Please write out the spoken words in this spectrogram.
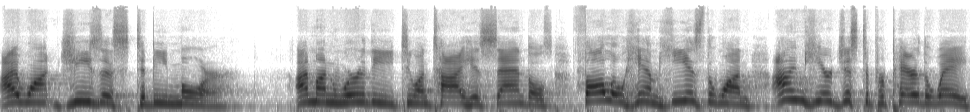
I want Jesus to be more. I'm unworthy to untie his sandals. Follow him. He is the one. I'm here just to prepare the way.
